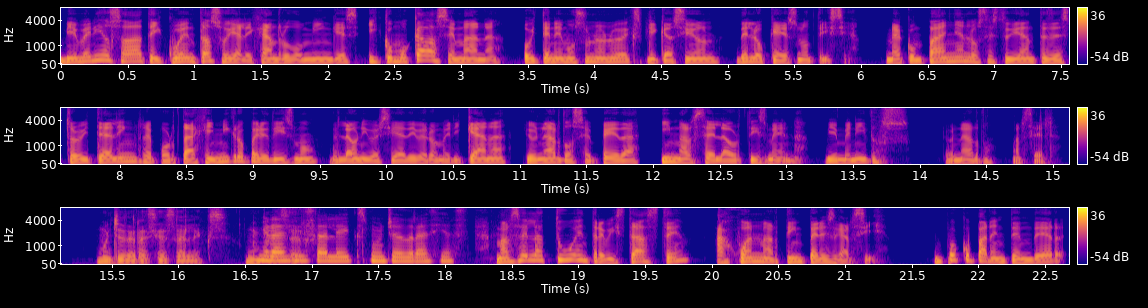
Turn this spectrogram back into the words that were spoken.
Bienvenidos a Data y Cuenta, soy Alejandro Domínguez y como cada semana, hoy tenemos una nueva explicación de lo que es noticia. Me acompañan los estudiantes de Storytelling, Reportaje y Microperiodismo de la Universidad Iberoamericana, Leonardo Cepeda y Marcela Ortiz Mena. Bienvenidos, Leonardo, Marcela. Muchas gracias, Alex. gracias, Alex. Muchas gracias. Marcela, tú entrevistaste a Juan Martín Pérez García, un poco para entender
